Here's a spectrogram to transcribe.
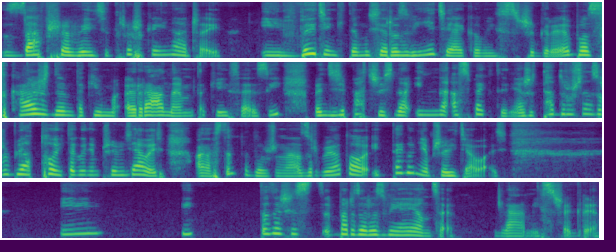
zawsze wyjdzie troszkę inaczej. I wy dzięki temu się rozwiniecie jako mistrz gry, bo z każdym takim ranem takiej sesji będziecie patrzeć na inne aspekty, nie? że ta drużyna zrobiła to i tego nie przewidziałeś, a następna drużyna zrobiła to i tego nie przewidziałaś. I, i to też jest bardzo rozwijające dla mistrza gry.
